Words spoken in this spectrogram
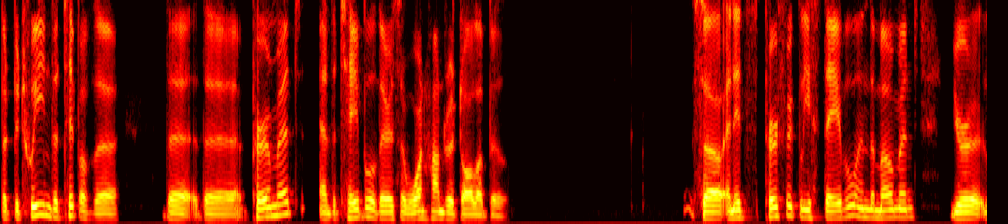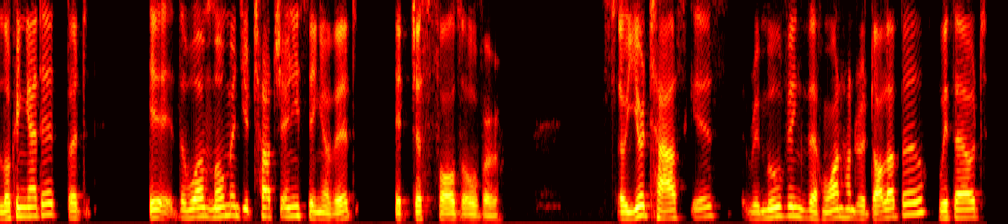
but between the tip of the the the pyramid and the table there's a $100 bill. So and it's perfectly stable in the moment you're looking at it but it, the one moment you touch anything of it it just falls over. So your task is removing the $100 bill without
